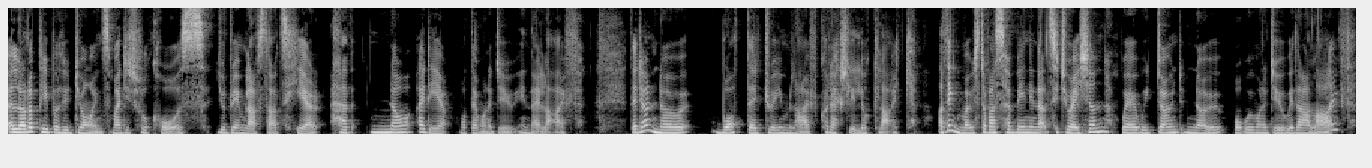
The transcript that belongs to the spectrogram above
A lot of people who joins my digital course, Your Dream Life Starts Here, have no idea what they want to do in their life. They don't know what their dream life could actually look like. I think most of us have been in that situation where we don't know what we want to do with our life.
